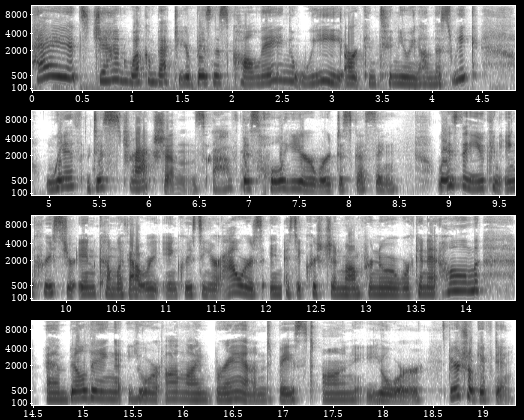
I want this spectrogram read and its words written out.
Hey, it's Jen. Welcome back to your business calling. We are continuing on this week with distractions. Uh, this whole year, we're discussing ways that you can increase your income without re- increasing your hours in, as a Christian mompreneur working at home and building your online brand based on your spiritual gifting.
